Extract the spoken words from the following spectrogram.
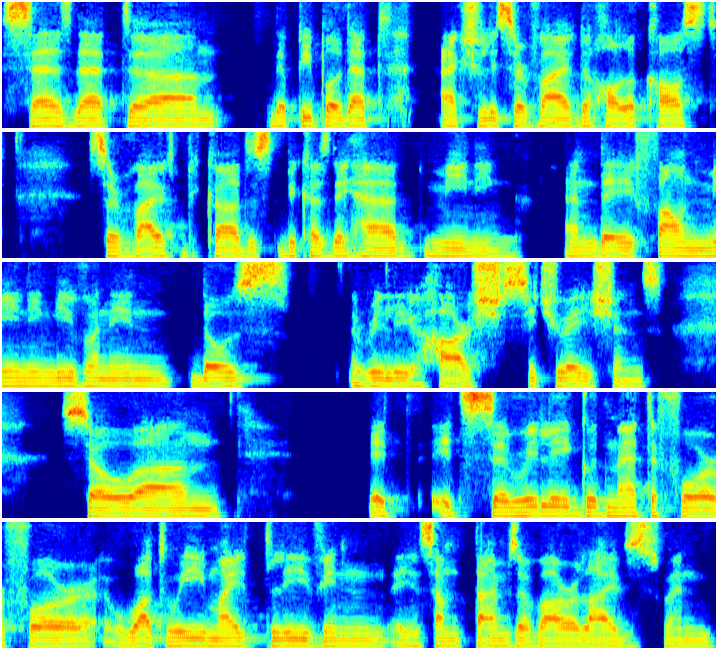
says that um, the people that actually survived the holocaust survived because because they had meaning and they found meaning even in those really harsh situations. So um, it it's a really good metaphor for what we might live in in some times of our lives when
